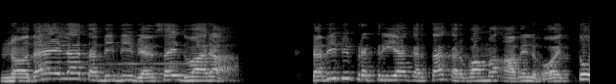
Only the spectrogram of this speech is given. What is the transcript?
નોંધાયેલા તબીબી વ્યવસાય દ્વારા તબીબી પ્રક્રિયા કરતા કરવામાં આવેલ હોય તો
